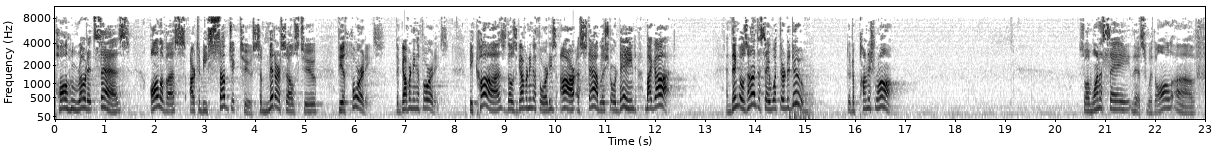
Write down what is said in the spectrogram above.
Paul who wrote it says, all of us are to be subject to, submit ourselves to the authorities the governing authorities. Because those governing authorities are established, ordained by God. And then goes on to say what they're to do. They're to punish wrong. So I want to say this, with all of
